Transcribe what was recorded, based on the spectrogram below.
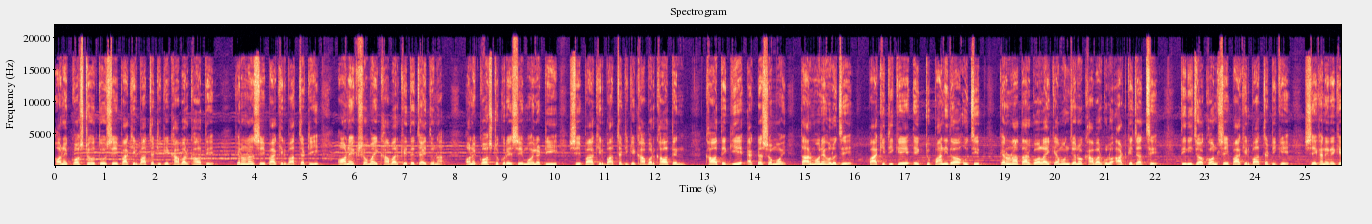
অনেক কষ্ট হতো সেই পাখির বাচ্চাটিকে খাবার খাওয়াতে। কেননা সেই পাখির বাচ্চাটি অনেক সময় খাবার খেতে চাইতো না। অনেক কষ্ট করে সেই মহিলাটি সেই পাখির বাচ্চাটিকে খাবার খাওয়াতেন। খাওয়াতে গিয়ে একটা সময় তার মনে হলো যে পাখিটিকে একটু পানি দেওয়া উচিত, কেননা তার গলায় কেমন যেন খাবারগুলো আটকে যাচ্ছে। তিনি যখন সেই পাখির বাচ্চাটিকে সেখানে রেখে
